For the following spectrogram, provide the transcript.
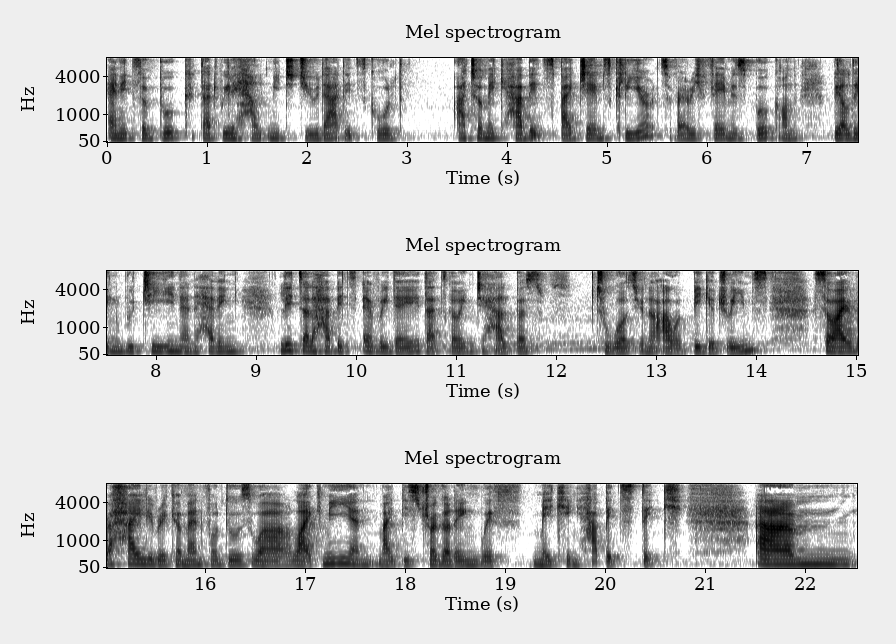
and it's a book that really helped me to do that it's called Atomic Habits by James Clear. It's a very famous book on building routine and having little habits every day that's going to help us towards you know our bigger dreams so i highly recommend for those who are like me and might be struggling with making habits stick um,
